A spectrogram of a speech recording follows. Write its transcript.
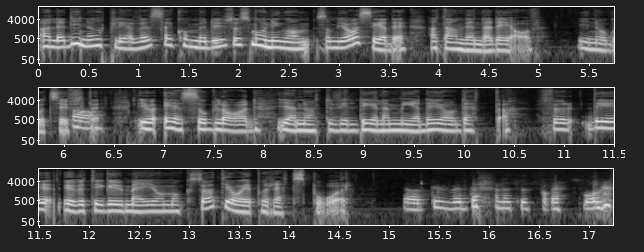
alla dina upplevelser kommer du så småningom, som jag ser det, att använda dig av i något syfte. Ja. Jag är så glad, Jenny, att du vill dela med dig av detta. För det övertygar ju mig om också att jag är på rätt spår. Ja, du är definitivt på rätt spår.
